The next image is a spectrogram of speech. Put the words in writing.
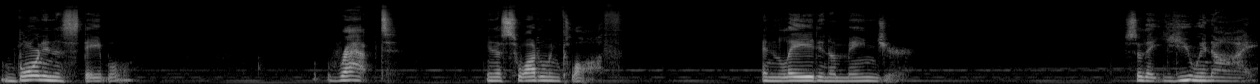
born in a stable, wrapped in a swaddling cloth, and laid in a manger, so that you and I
